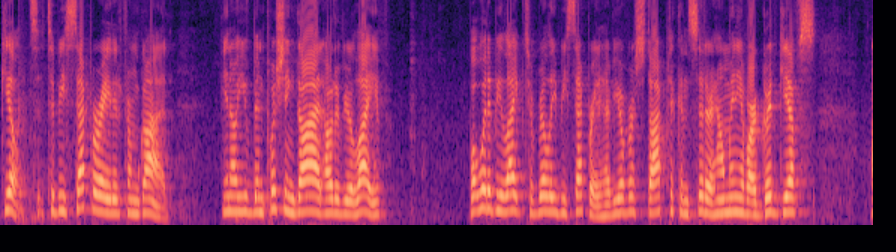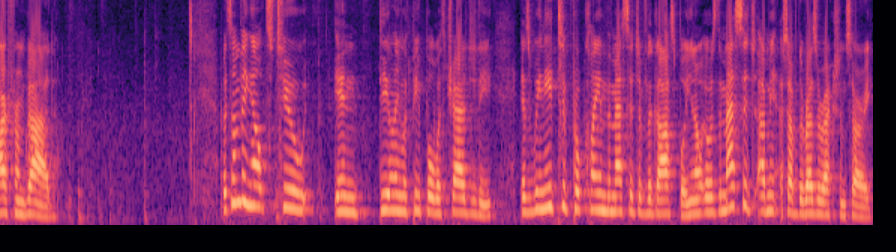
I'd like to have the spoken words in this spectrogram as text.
guilt, to be separated from God? You know, you've been pushing God out of your life. What would it be like to really be separated? Have you ever stopped to consider how many of our good gifts are from God? But something else, too, in dealing with people with tragedy is we need to proclaim the message of the gospel. You know, it was the message, I mean, of the resurrection, sorry.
